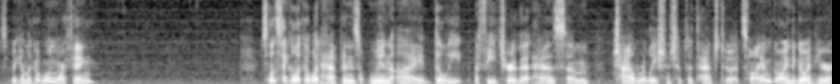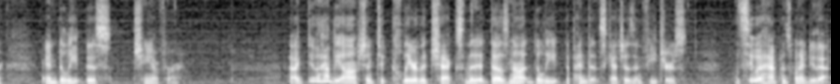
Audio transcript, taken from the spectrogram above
So we can look at one more thing. So let's take a look at what happens when I delete a feature that has some child relationships attached to it. So I am going to go in here and delete this chamfer. Now I do have the option to clear the check so that it does not delete dependent sketches and features. Let's see what happens when I do that.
